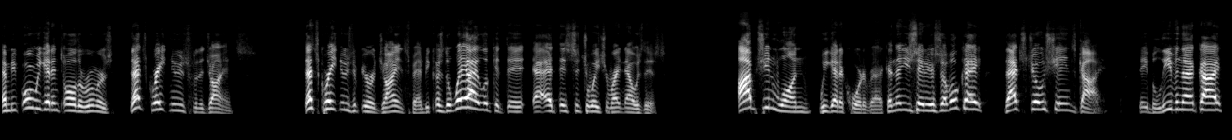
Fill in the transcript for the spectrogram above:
And before we get into all the rumors, that's great news for the Giants. That's great news if you're a Giants fan because the way I look at the at this situation right now is this. Option 1, we get a quarterback. And then you say to yourself, "Okay, that's Joe Schoen's guy. They believe in that guy.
